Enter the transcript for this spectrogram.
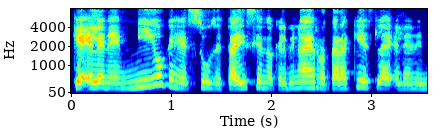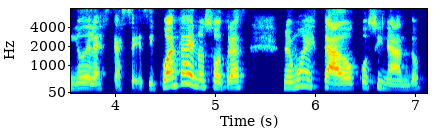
Que el enemigo que Jesús está diciendo que él vino a derrotar aquí es el enemigo de la escasez. ¿Y cuántas de nosotras no hemos estado cocinando?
